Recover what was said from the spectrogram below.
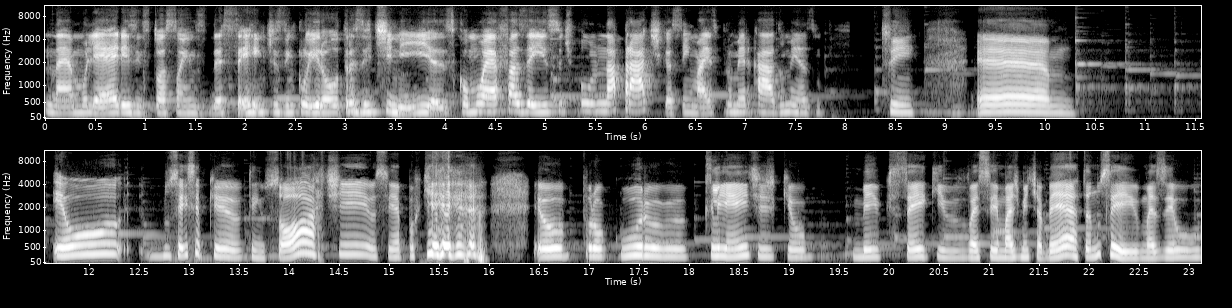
né, mulheres em situações decentes, incluir outras etnias, como é fazer isso, tipo, na prática, assim, mais pro mercado mesmo. Sim. É, Eu não sei se é porque eu tenho sorte, ou se é porque eu procuro clientes que eu meio que sei que vai ser mais mente aberta, não sei, mas eu,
